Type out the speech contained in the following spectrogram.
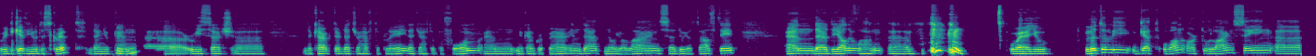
which give you the script then you can mm-hmm. research the character that you have to play, that you have to perform, and you can prepare in that, know your lines, uh, do your self tape. And there's the other one um, where you literally get one or two lines saying uh, uh,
